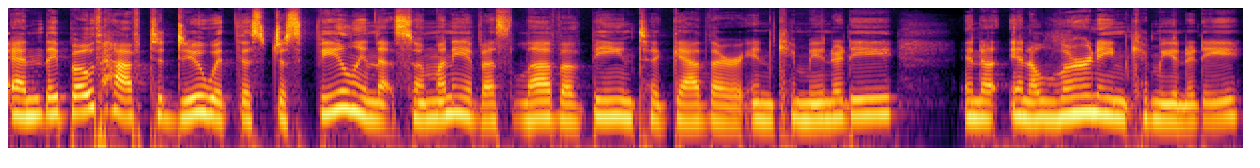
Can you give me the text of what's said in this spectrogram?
And they both have to do with this just feeling that so many of us love of being together in community, in a, in a learning community.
